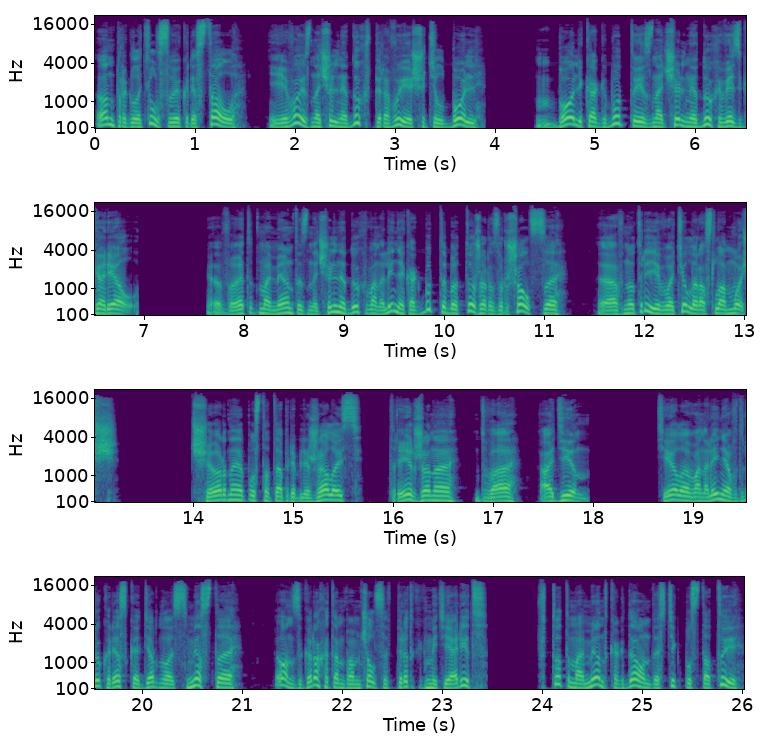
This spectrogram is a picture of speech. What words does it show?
Он проглотил свой кристалл, его изначальный дух впервые ощутил боль. Боль, как будто изначальный дух весь горел. В этот момент изначальный дух Ван Линя как будто бы тоже разрушался, а внутри его тела росла мощь. Черная пустота приближалась. Три джана, два, один. Тело Ван Линя вдруг резко дернулось с места. Он с грохотом помчался вперед как метеорит. В тот момент, когда он достиг пустоты,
